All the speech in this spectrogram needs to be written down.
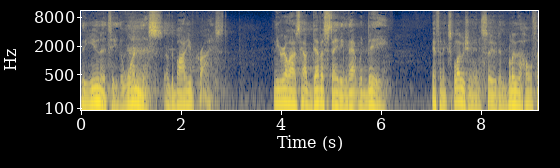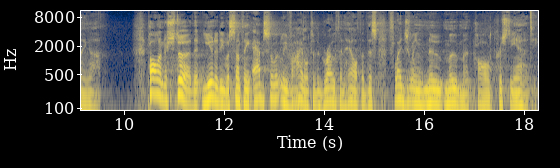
the unity, the oneness of the body of Christ. And he realized how devastating that would be if an explosion ensued and blew the whole thing up. Paul understood that unity was something absolutely vital to the growth and health of this fledgling new movement called Christianity.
